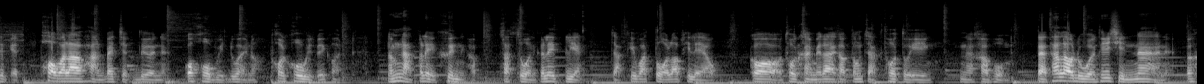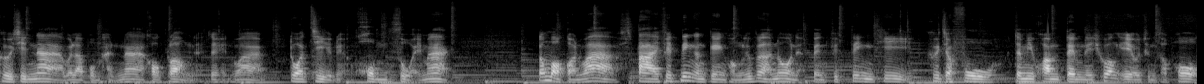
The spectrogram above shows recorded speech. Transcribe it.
2021 พอเวลาผ่านไป 7 เดือนเนี่ยก็โควิดด้วยเนาะโทษโควิดไว้ก่อน น้ำหนักก็เลยขึ้นครับ สัดส่วนก็เลยเปลี่ยนจากที่วัดตัวรอบที่แล้ว ก็โทษใครไม่ได้ครับต้องจากโทษตัวเองนะครับผมแต่ถ้าเราดูที่ชิ้นหน้าเนี่ยก็คือชิ้นหน้าเวลาผมหันหน้าเข้ากล้องเนี่ยจะเห็นว่าตัวจีบเนี่ยคมสวยมาก ต้องบอกก่อนว่าสไตล์ฟิตติ้งกางเกงของลิเวอร์โนเนี่ยเป็นฟิตติ้งที่คือจะฟูจะมีความเต็มในช่วงเอวถึงสะโพก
